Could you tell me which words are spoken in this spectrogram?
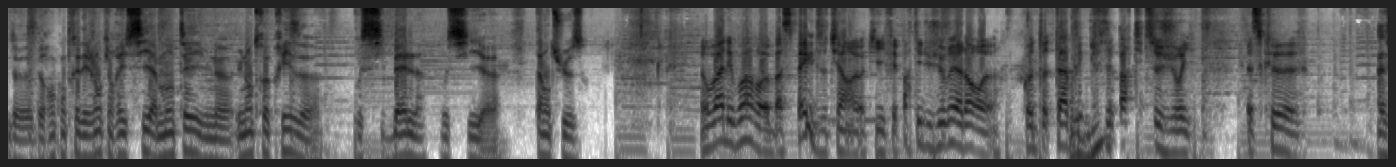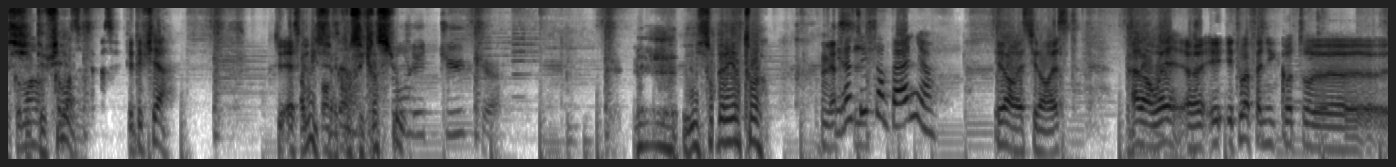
de, de rencontrer des gens qui ont réussi à monter une, une entreprise aussi belle, aussi talentueuse. Et on va aller voir bah, Spades, tiens, qui fait partie du jury. Alors, quand t'as appris que tu faisais partie de ce jury, est-ce que. Ah, comment- j'étais fier. comment ça s'est passé T'étais fier Tu- est-ce Ah que oui, tu c'est la consécration. les tucs. Ils sont derrière toi. Il reste du champagne Il en reste, il en reste. Alors ouais, euh, et, et toi Fanny, quand euh,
